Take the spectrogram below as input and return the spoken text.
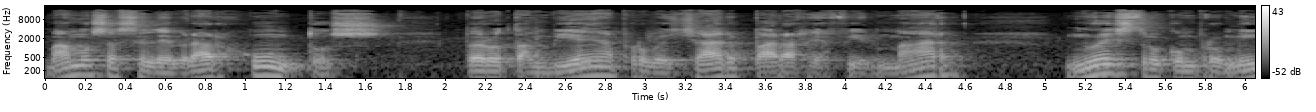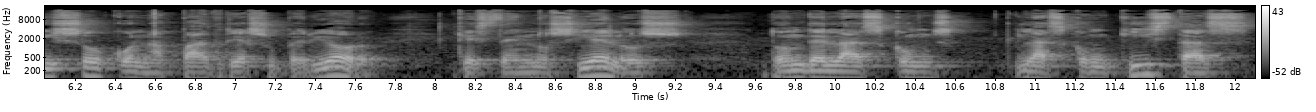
vamos a celebrar juntos pero también aprovechar para reafirmar nuestro compromiso con la patria superior que está en los cielos, donde las, las conquistas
